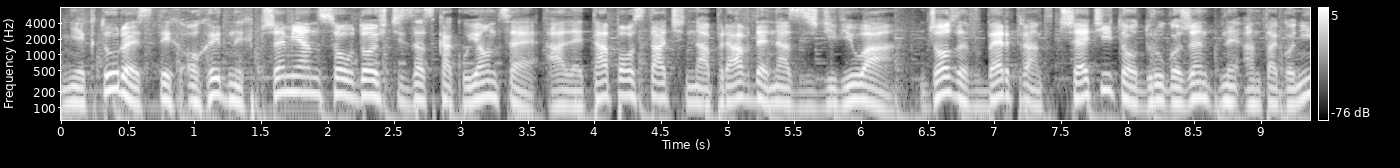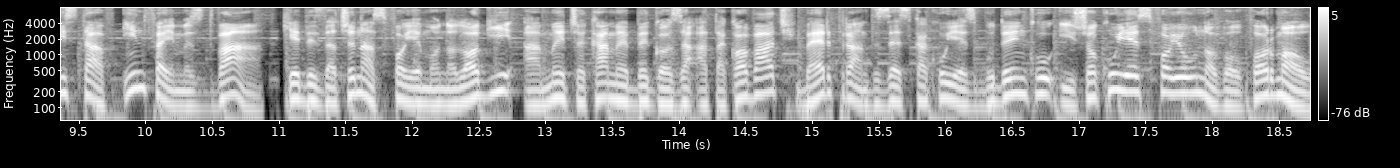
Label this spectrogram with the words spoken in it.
Niektóre z tych ohydnych przemian są dość zaskakujące, ale ta postać naprawdę nas zdziwiła. Joseph Bertrand III to drugorzędny antagonista w Infamous 2. Kiedy zaczyna swoje monologi, a my czekamy by go zaatakować, Bertrand zeskakuje z budynku i szokuje swoją nową formą.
